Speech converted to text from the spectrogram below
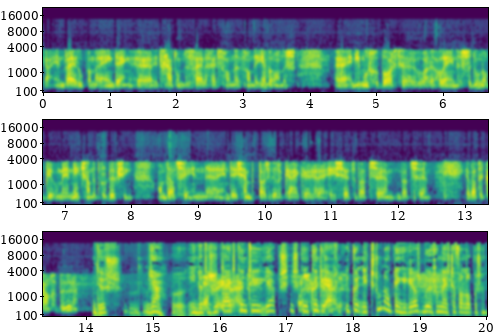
ja, en wij roepen maar één ding. het gaat om de veiligheid van de, van de inwoners. En die moet geborgd worden. Alleen ze doen op dit moment niks aan de productie. Omdat ze in, in december pas willen kijken, EZ, wat, wat, ja, wat er kan gebeuren. Dus ja, in de tussentijd kunt u, ja, precies, kunt, kunt u, eigenlijk, u kunt niks doen ook, denk ik, als burgemeester van Loppersum.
